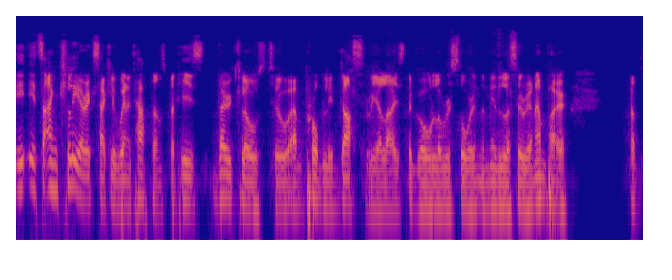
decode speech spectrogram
it's unclear exactly when it happens, but he's very close to and probably does realize the goal of restoring the Middle Assyrian Empire. But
